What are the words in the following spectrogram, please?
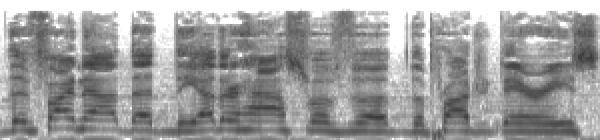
they find out that the other half of uh, the Project Ares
